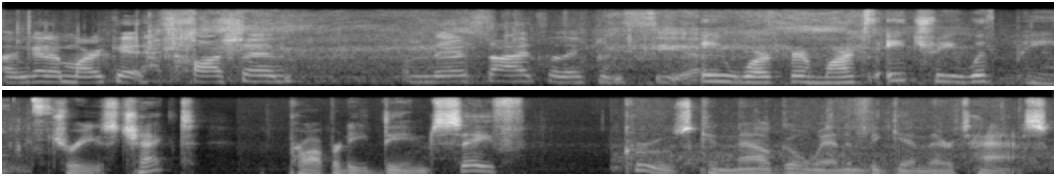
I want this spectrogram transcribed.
I'm gonna mark it caution on their side so they can see it. A worker marks a tree with paint. Trees checked, property deemed safe, crews can now go in and begin their task.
